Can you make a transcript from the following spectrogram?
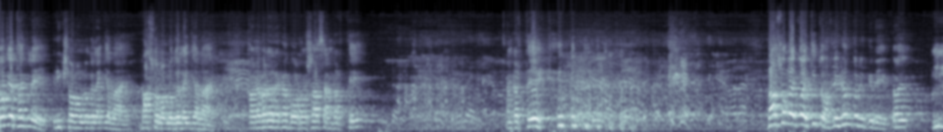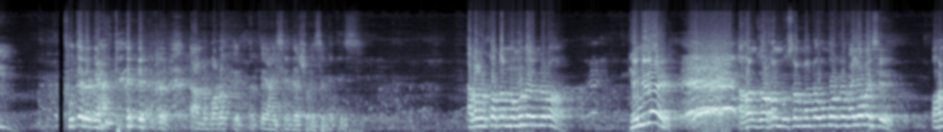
লোকে থাকলে রিক্সাওয়ালার লোকে লাগিয়ে লায়, বাসওয়ালার লোকে লাগিয়ে লায়। কারণ এবার একটা ভরসা আছে আন্ডারতে আন্ডারতে বাসওয়ালা কয়, কি তো, আপনি এরকম করেন কে কয় ফুতেরে দেখাইতে আমরা বড়তে আইসে দেশ হয়েছে আবার ওর কত নমুনা অন্য না। রে? এখন যখন মুসলমানরা উমরকে ভাইয়া পাইছে তখন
